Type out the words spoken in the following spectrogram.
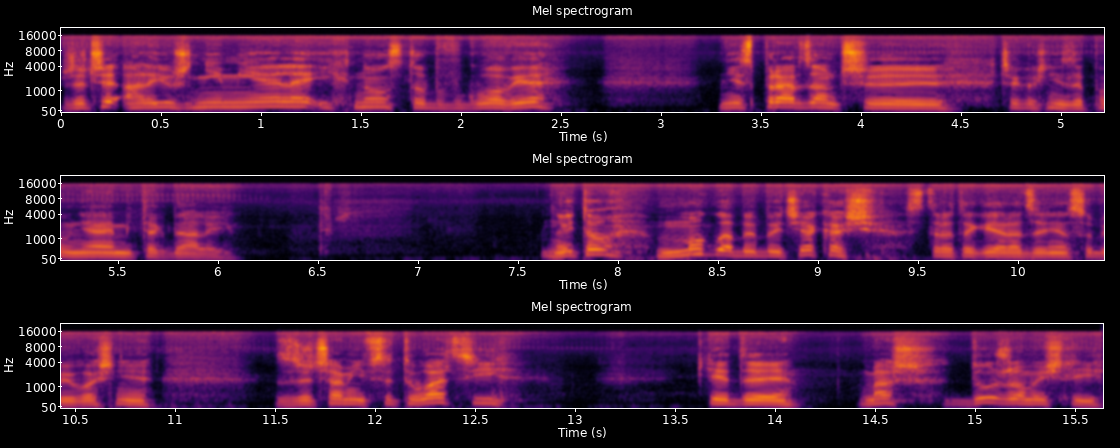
rzeczy, ale już nie mielę ich non-stop w głowie, nie sprawdzam, czy czegoś nie zapomniałem i tak dalej. No i to mogłaby być jakaś strategia radzenia sobie właśnie z rzeczami w sytuacji, kiedy masz dużo myśli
